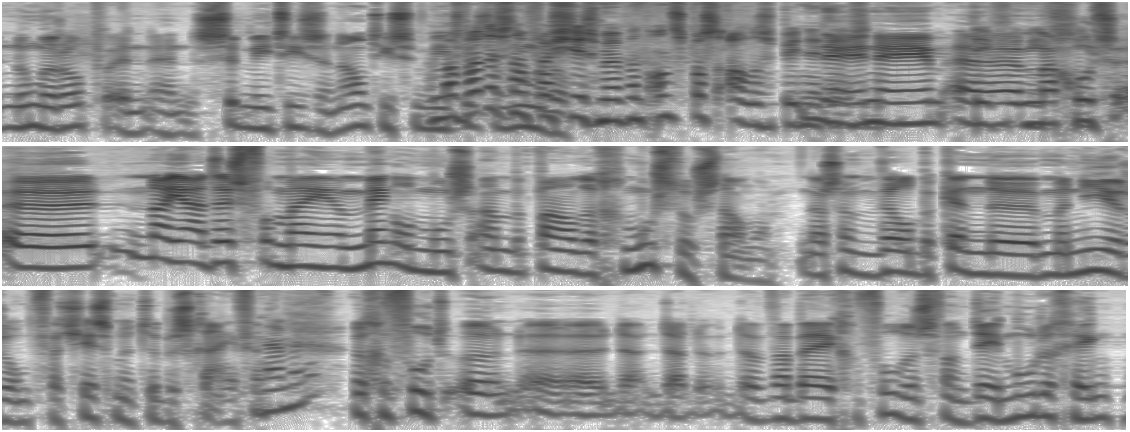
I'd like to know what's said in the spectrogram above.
uh, noem maar op. En, en semitisch en antisemitisch. Maar wat is dan fascisme? Want anders past alles binnen nee, deze Nee, uh, maar goed. nou ja, het is voor mij een mengelmoes aan bepaalde gemoedstoestanden. Dat is een welbekende manier om fascisme te beschrijven. Namelijk? Een gevoel, waarbij gevoelens van demoediging,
